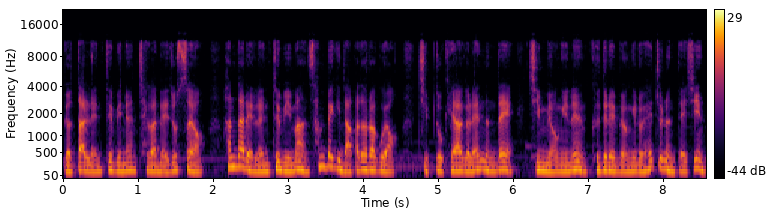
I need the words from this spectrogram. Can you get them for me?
몇 달 렌트비는 제가 내줬어요. 한 달에 렌트비만 300이 나가더라고요. 집도 계약을 했는데 집 명의는 그들의 명의로 해주는 대신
